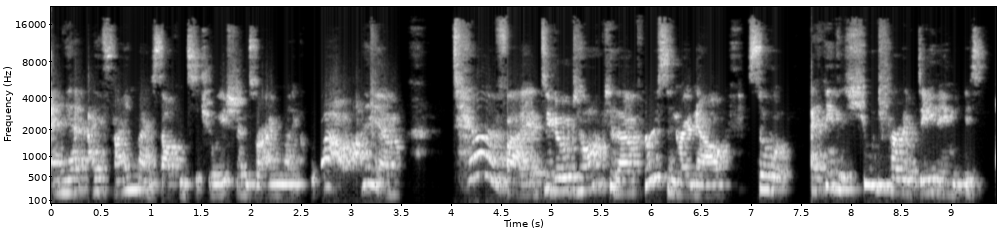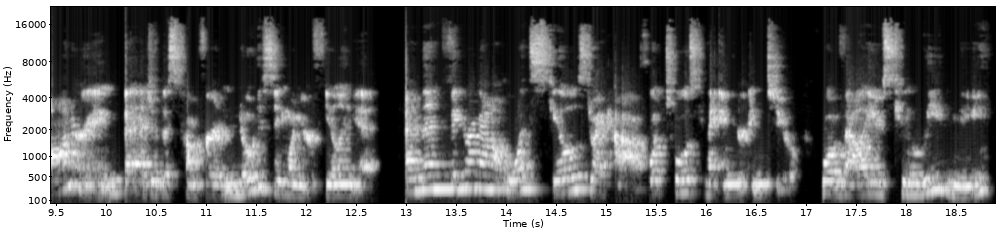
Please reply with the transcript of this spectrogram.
And yet I find myself in situations where I'm like, wow, I am terrified to go talk to that person right now. So I think a huge part of dating is honoring the edge of discomfort, noticing when you're feeling it, and then figuring out what skills do I have? What tools can I anchor into? What values can lead me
